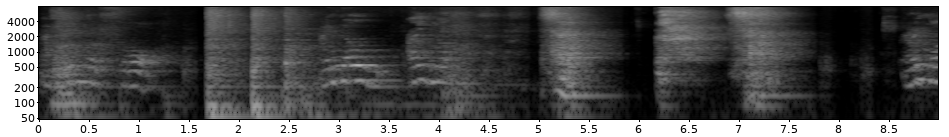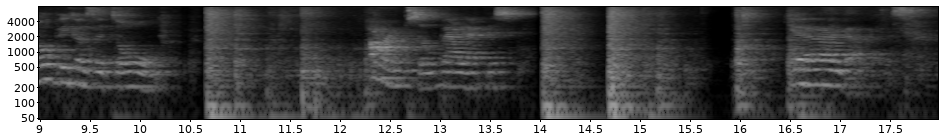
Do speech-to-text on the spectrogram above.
that thing will fall. I know, I know. I know because it's old. Oh, I'm so bad at this. Yeah, I'm bad at this.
